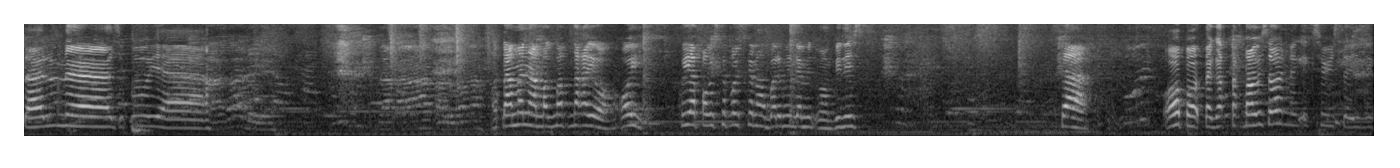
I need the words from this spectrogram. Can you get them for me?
Talo na si Kuya. Na. O, tama na. Mag-map na kayo. Oy, Kuya, pawis na pawis ka na. Bala mo yung damit mo. Bilis. Sa. Opo, tagaktak pawis. Oh, nag-exercise si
